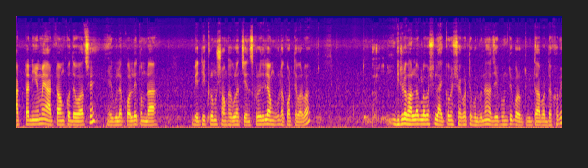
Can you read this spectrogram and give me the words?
আটটা নিয়মে আটটা অঙ্ক দেওয়া আছে। এগুলো করলে তোমরা ব্যতিক্রম সংখ্যাগুলো চেঞ্জ করে দিলে অঙ্কগুলো করতে পারবা। ভিডিওটা ভালো লাগলে অবশ্যই লাইক কমেন্ট শেয়ার করতে ভুলবেন না। আজ এই পর্যন্তই, পরবর্তী ভিডিওতে আবার দেখাবে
